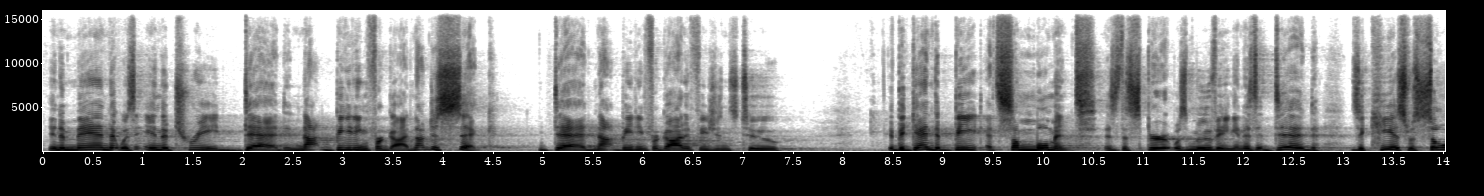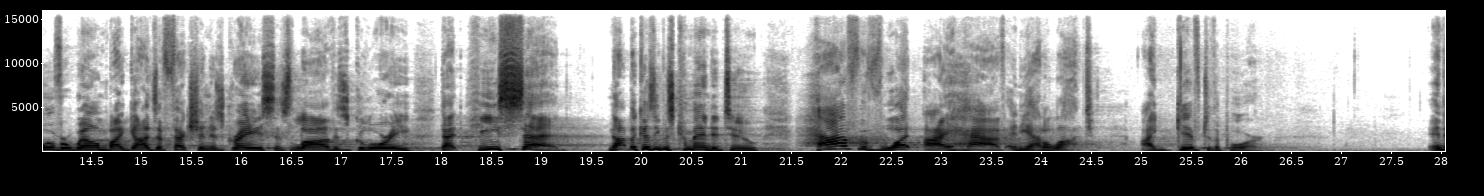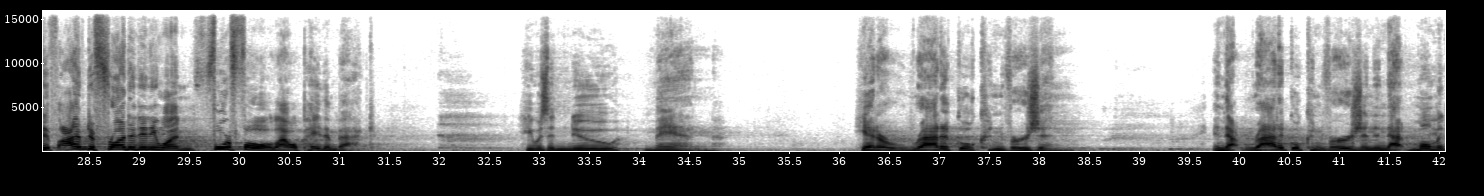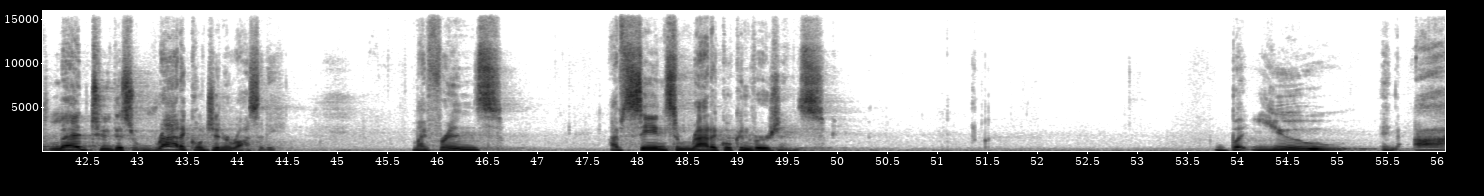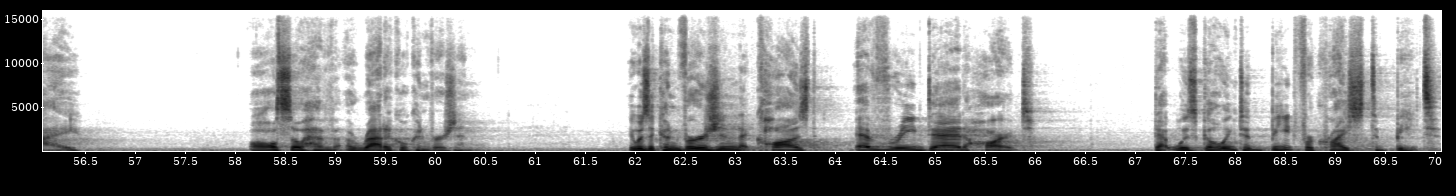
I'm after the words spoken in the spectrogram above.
in a man that was in the tree, dead and not beating for God, not just sick, dead, not beating for God, Ephesians 2, it began to beat at some moment as the Spirit was moving. And as it did, Zacchaeus was so overwhelmed by God's affection, His grace, His love, His glory, that he said, not because he was commanded to, half of what I have, and he had a lot, I give to the poor. And if I've defrauded anyone fourfold, I will pay them back. He was a new man. He had a radical conversion. And that radical conversion in that moment led to this radical generosity. My friends, I've seen some radical conversions. But you and I also have a radical conversion. It was a conversion that caused every dead heart that was going to beat for Christ to beat.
